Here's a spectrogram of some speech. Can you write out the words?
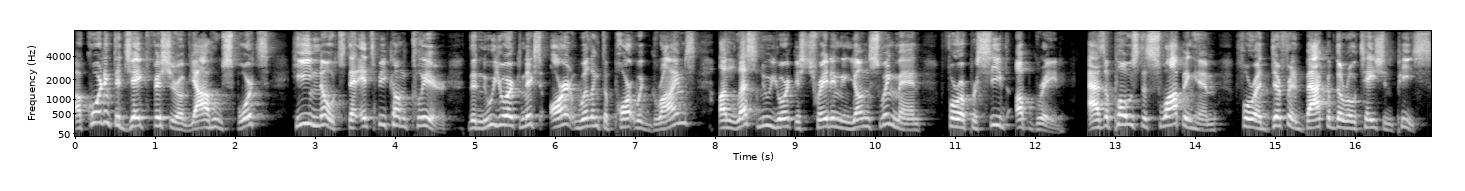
According to Jake Fisher of Yahoo Sports, he notes that it's become clear the New York Knicks aren't willing to part with Grimes unless New York is trading the young swingman for a perceived upgrade, as opposed to swapping him for a different back of the rotation piece.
